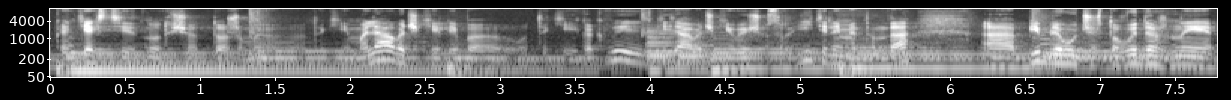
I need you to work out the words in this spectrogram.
в контексте, ну, еще тоже мы такие малявочки, либо вот такие, как вы, девочки, вы еще с родителями, там, да, а, Библия учит, что вы должны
